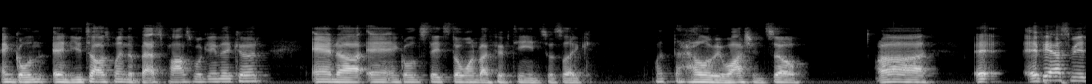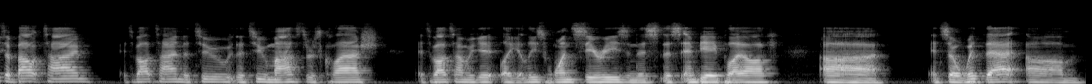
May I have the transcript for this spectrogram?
and Golden and Utah was playing the best possible game they could, and uh and, and Golden State still won by 15. So it's like, what the hell are we watching? So, uh, it, if you ask me, it's about time. It's about time the two the two monsters clash. It's about time we get like at least one series in this this NBA playoff. Uh, and so with that, um,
